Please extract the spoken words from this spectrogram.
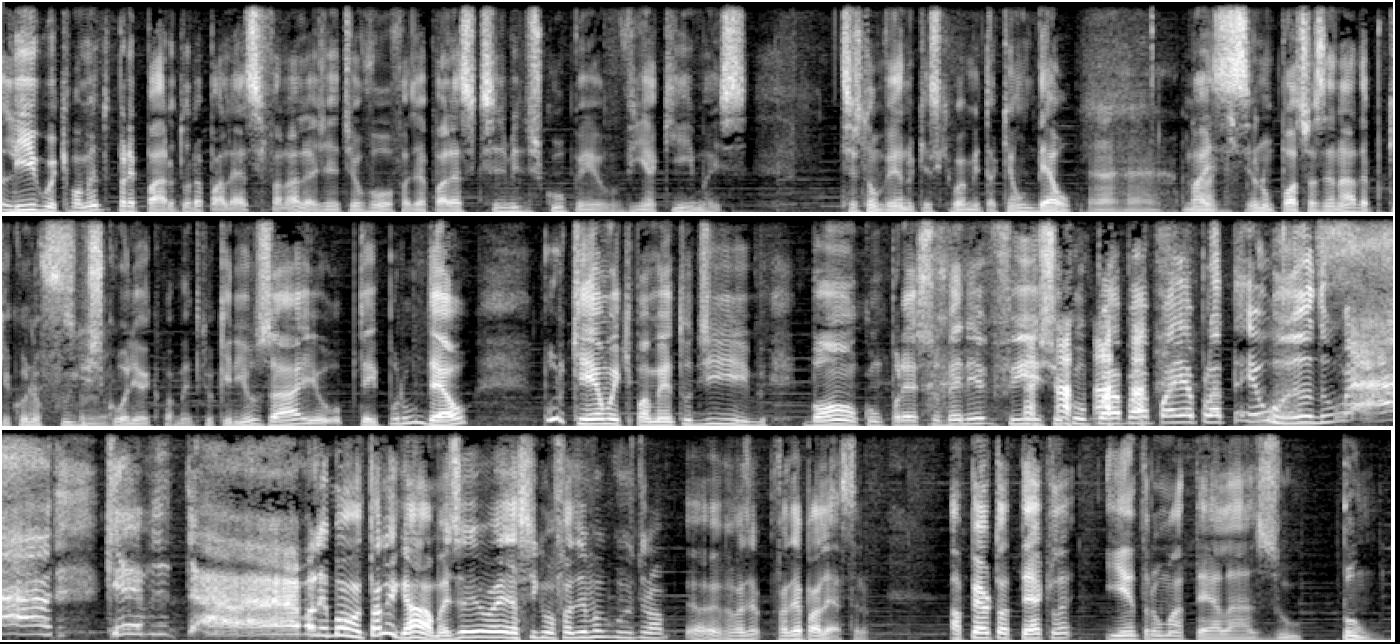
ligo o equipamento, preparo toda a palestra e falo: olha, gente, eu vou fazer a palestra que vocês me desculpem, eu vim aqui, mas vocês estão vendo que esse equipamento aqui é um Dell, uhum, mas ótimo. eu não posso fazer nada, porque quando eu fui escolher o equipamento que eu queria usar, eu optei por um Dell, porque é um equipamento de bom, com preço-benefício, com papai e a plateia urrando. Ah, que... Ah, falei, bom, tá legal, mas eu, é assim que eu vou fazer, vou continuar eh, fazer, fazer a palestra. Aperto a tecla e entra uma tela azul. Pum!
